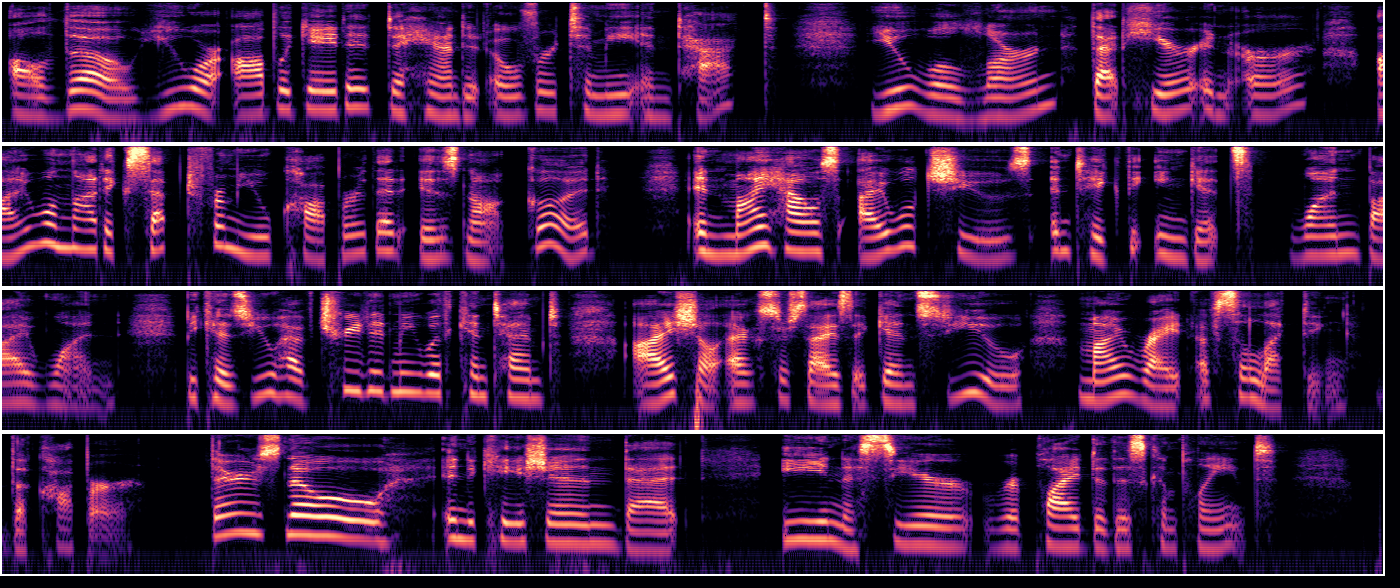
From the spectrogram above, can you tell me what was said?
Although you are obligated to hand it over to me intact, you will learn that here in Ur I will not accept from you copper that is not good. In my house I will choose and take the ingots one by one. Because you have treated me with contempt, I shall exercise against you my right of selecting the copper. There's no indication that E. Nasir replied to this complaint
